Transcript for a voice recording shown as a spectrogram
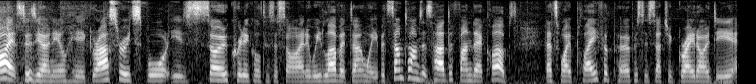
Hi, it's Susie O'Neill here. Grassroots sport is so critical to society. We love it, don't we? But sometimes it's hard to fund our clubs. That's why Play for Purpose is such a great idea.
